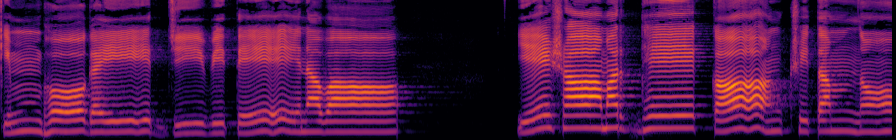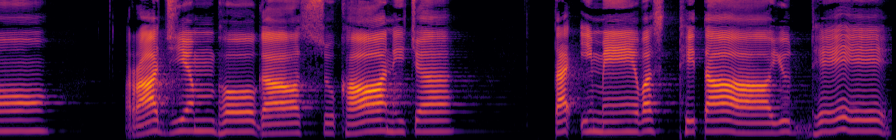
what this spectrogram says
किं भोगैर्जीवितेन वा? येषामर्धे काङ्क्षितं नो। राज्यं भोगाः सुखानि च। त इमेव स्थिता युद्धे।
